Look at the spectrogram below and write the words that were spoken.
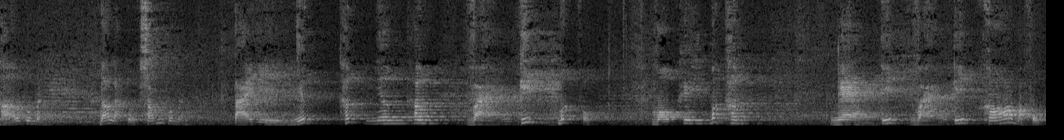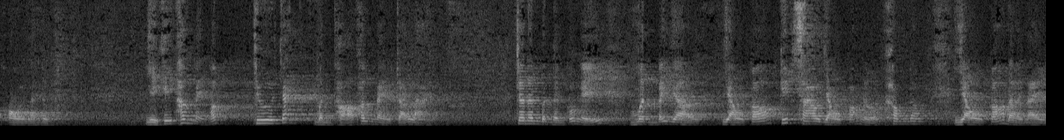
thở của mình, đó là cuộc sống của mình. Tại vì nhất thất nhân thân, vạn kiếp bất phục. Một khi mất thân, ngàn kiếp, vạn kiếp khó mà phục hồi lại được. Vì khi thân này mất, chưa chắc mình thọ thân này trở lại. Cho nên mình đừng có nghĩ mình bây giờ giàu có kiếp sau giàu có nữa. Không đâu. Giàu có đời này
